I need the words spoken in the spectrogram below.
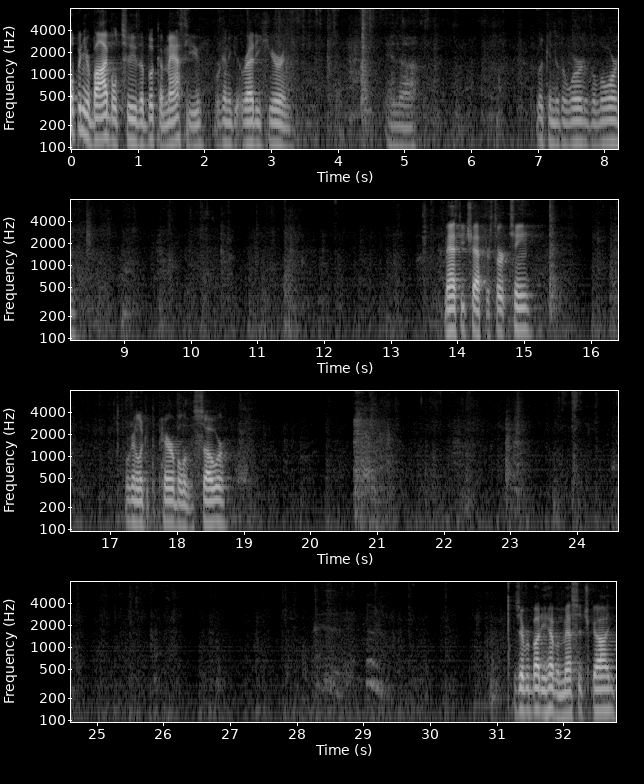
Open your Bible to the book of Matthew. We're going to get ready here and, and uh, look into the word of the Lord. Matthew chapter 13. We're going to look at the parable of the sower. Does everybody have a message guide?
